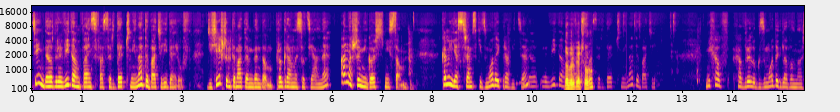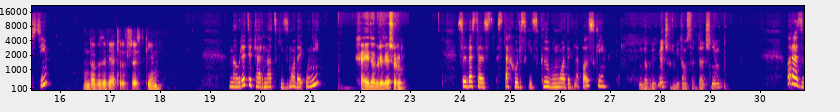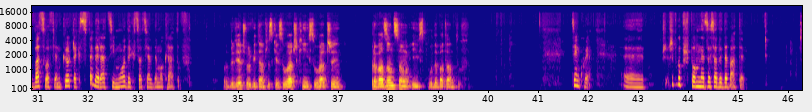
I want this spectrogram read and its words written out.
Dzień dobry, witam Państwa serdecznie na debacie liderów. Dzisiejszym tematem będą programy socjalne, a naszymi gośćmi są Kamil Jastrzębski z Młodej Prawicy. Dzień dobry, witam Dobry wieczór. serdecznie na debacie. Michał Hawryluk z Młodych dla Wolności. Dobry wieczór wszystkim. Maurycy Czarnocki z Młodej Unii. Hej, dobry wieczór. Sylwester Stachurski z Klubu Młodych dla Polski. Dobry wieczór, witam serdecznie. Oraz Wacław Jan Kroczek z Federacji Młodych Socjaldemokratów. Dobry wieczór, witam wszystkie słuchaczki, słuchaczy, prowadzącą i współdebatantów. Dziękuję. E, szybko przypomnę zasady debaty.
